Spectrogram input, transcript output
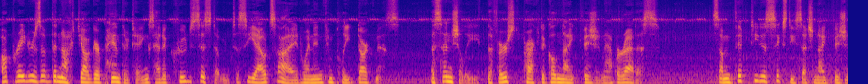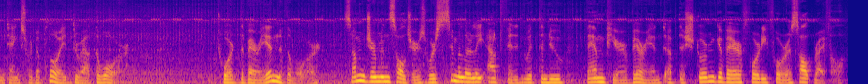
operators of the Nachtjager Panther tanks had a crude system to see outside when in complete darkness, essentially, the first practical night vision apparatus. Some 50 to 60 such night vision tanks were deployed throughout the war. Toward the very end of the war, some German soldiers were similarly outfitted with the new Vampyr variant of the Sturmgewehr 44 assault rifle.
